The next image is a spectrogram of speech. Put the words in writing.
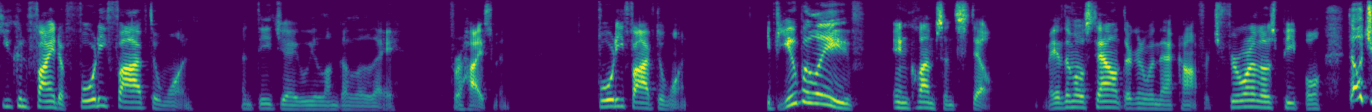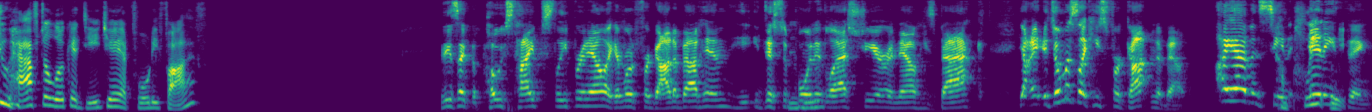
you can find a 45 to 1 on DJ Uiagalelei for Heisman. 45 to 1. If you believe in Clemson still, they have the most talent. They're going to win that conference. If you're one of those people, don't you have to look at DJ at 45? He's like the post hype sleeper now. Like everyone forgot about him. He, he disappointed mm-hmm. last year, and now he's back. Yeah, it's almost like he's forgotten about. I haven't seen Completely. anything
